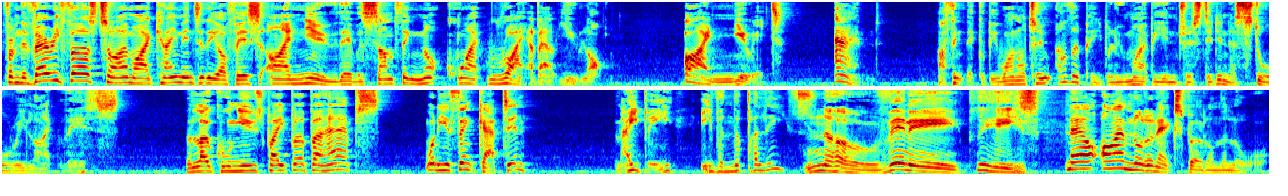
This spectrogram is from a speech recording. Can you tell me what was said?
From the very first time I came into the office, I knew there was something not quite right about you lot. I knew it. And I think there could be one or two other people who might be interested in a story like this. The local newspaper, perhaps? What do you think, Captain? Maybe even the police. No, Vinny, please. Now, I'm not an expert on the law,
